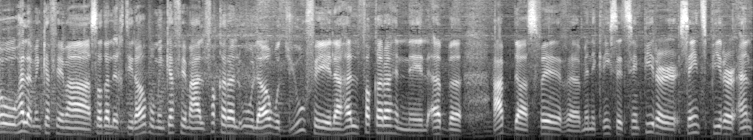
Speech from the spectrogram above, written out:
وهلا بنكفي مع صدى الاغتراب وبنكفي مع الفقرة الأولى وضيوفي لهالفقرة هن الأب عبدا صفير من كنيسة Saint Peter Saint Peter and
